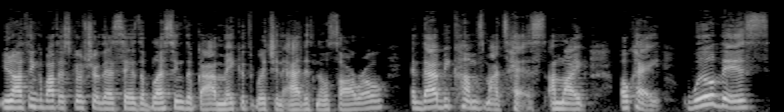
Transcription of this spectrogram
You know, I think about the scripture that says the blessings of God maketh rich and addeth no sorrow. And that becomes my test. I'm like, okay, will this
